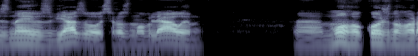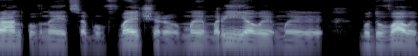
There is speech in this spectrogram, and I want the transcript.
з, нею, зв'язувалися, розмовляли. Е, Мого кожного ранку в неї це був вечір. Ми мріяли, ми будували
